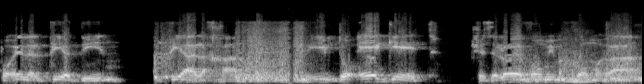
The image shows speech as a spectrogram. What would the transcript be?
פועל על פי הדין, פי ההלכה, והיא דואגת שזה לא יבוא ממקום רע,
